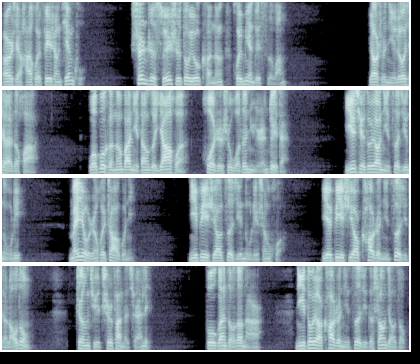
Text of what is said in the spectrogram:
而且还会非常艰苦。甚至随时都有可能会面对死亡。要是你留下来的话，我不可能把你当做丫鬟或者是我的女人对待，一切都要你自己努力，没有人会照顾你，你必须要自己努力生活，也必须要靠着你自己的劳动，争取吃饭的权利。不管走到哪儿，你都要靠着你自己的双脚走，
